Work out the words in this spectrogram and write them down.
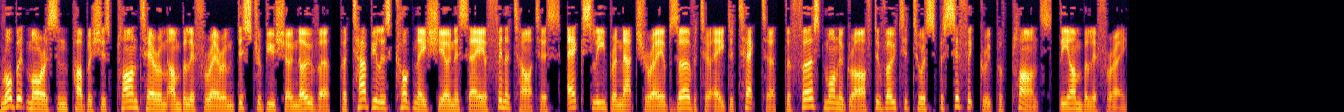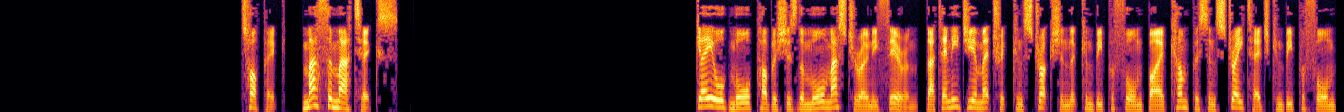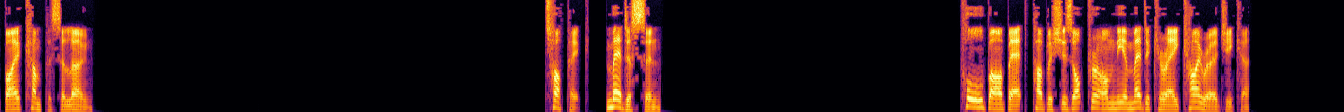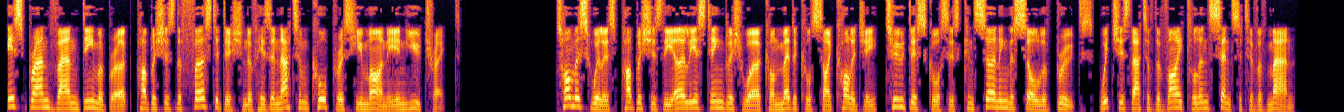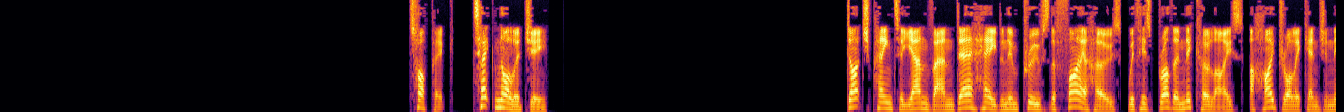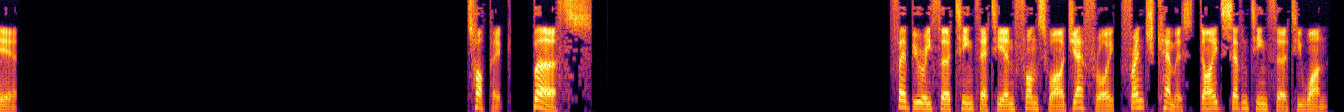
Robert Morison publishes Plantarum umbelliferarum distributio nova, per tabulas cognationis a affinitatis, ex libra naturae observator a detector, the first monograph devoted to a specific group of plants, the umbelliferae. Topic: Mathematics Georg Mohr publishes the Mohr-Mascheroni theorem, that any geometric construction that can be performed by a compass and straightedge can be performed by a compass alone. Topic: Medicine. Paul Barbette publishes Opera Omnia Medica et Chirurgica. Isbrand van Diemerbroek publishes the first edition of his Anatome Corporis Humani in Utrecht. Thomas Willis publishes the earliest English work on medical psychology, two discourses concerning the soul of brutes, which is that of the vital and sensitive of man. Topic: Technology Dutch painter Jan van der Heyden improves the fire hose, with his brother Nicolaes, a hydraulic engineer. Topic: Births. February 13 – Etienne François Geoffroy, French chemist died 1731.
